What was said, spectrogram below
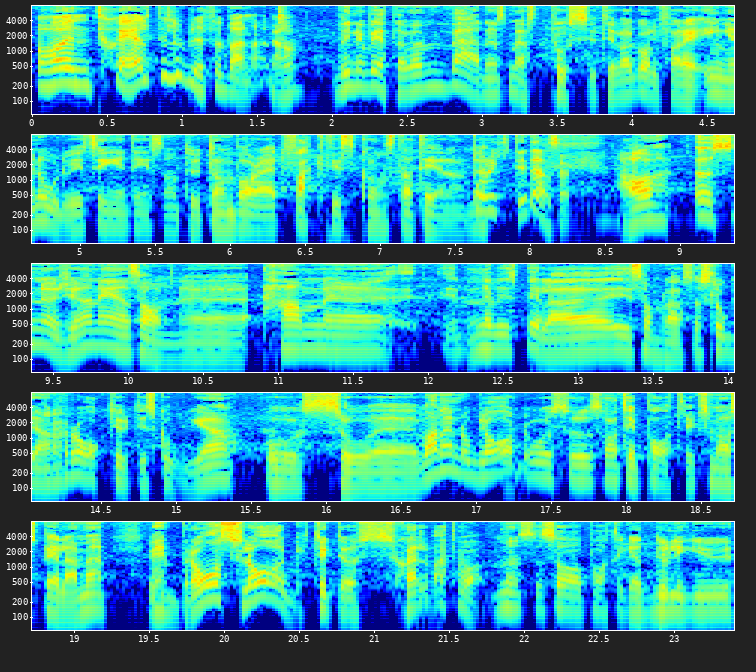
Och ha en skäl till att bli förbannad. Ja. Vill ni veta vem världens mest positiva golfare är? Ingen ordvits, ingenting sånt, utan bara ett faktiskt konstaterande. På riktigt alltså. Ja, Özz är en sån. eh, Han, eh, när vi spelade i somras så slog han rakt ut i skogen och så eh, var han ändå glad och så sa han till Patrik som han spelar med. "Eh, Bra slag tyckte Özz själv att det var. Men så sa Patrik att du ligger ju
